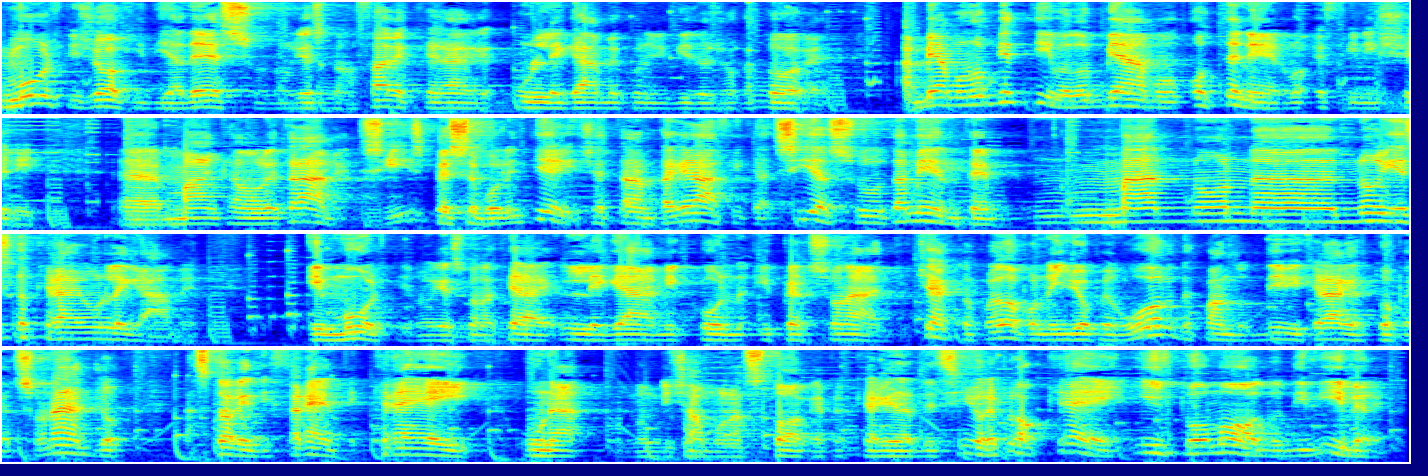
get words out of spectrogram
molti giochi di adesso non riescono a fare creare un legame con il videogiocatore. Abbiamo un obiettivo, dobbiamo ottenerlo e finisce lì. Eh, mancano le trame? Sì, spesso e volentieri, c'è tanta grafica? Sì, assolutamente, ma non, eh, non riesco a creare un legame. E molti non riescono a creare legami con i personaggi. Certo, poi dopo negli open world, quando devi creare il tuo personaggio, la storia è differente, crei una non diciamo una storia per carità del Signore, però crei il tuo modo di vivere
